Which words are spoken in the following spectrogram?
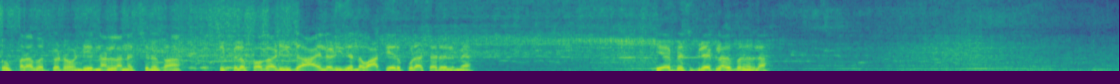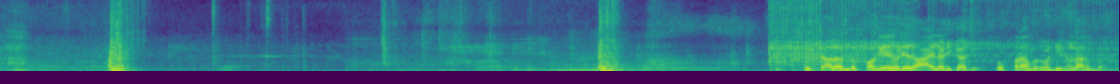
சூப்பராக சார் பெட்ரோல் வண்டி நல்லா நச்சுனுக்கும் சிக்கில் புகை அடிக்குது ஆயில் அடிக்குது அந்த வார்த்தை ஏறக்கூடாது சார் எல்லாமே ஏபிஎஸ் பிரேக்லாம் பாருங்கல்ல கிறிஸ்டாவில் வந்து பகையும் கிடையாது ஆயில் அடிக்காது. சூப்பராக ஒரு வண்டி நல்லா இருக்கும் பாருங்க.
